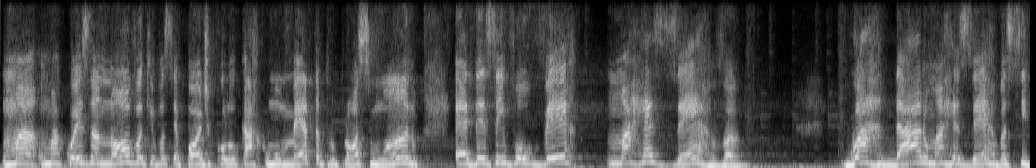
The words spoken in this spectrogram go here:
Uma, uma coisa nova que você pode colocar como meta para o próximo ano é desenvolver uma reserva. Guardar uma reserva, se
